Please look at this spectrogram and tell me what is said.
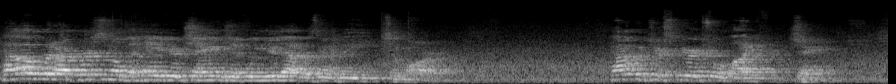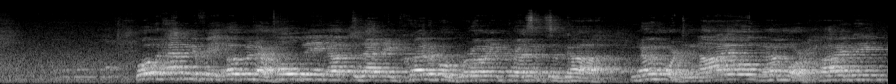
How would our personal behavior change if we knew that was going to be tomorrow? How would your spiritual life change? What would happen if we opened our whole being up to that incredible growing presence of God? No more denial, no more hiding,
